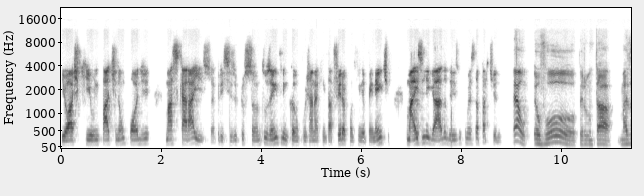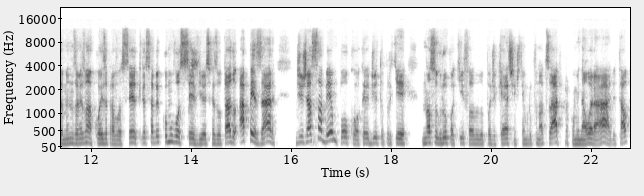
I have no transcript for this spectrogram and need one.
E eu acho que o empate não pode mascarar isso. É preciso que o Santos entre em campo já na quinta-feira contra o Independente, mais ligado desde o começo da partida. Bel, eu vou perguntar mais ou menos a mesma coisa para você. Eu queria saber como você viu esse resultado, apesar de já saber um pouco, acredito, porque no nosso grupo aqui, falando do podcast, a gente tem um grupo no WhatsApp para combinar horário e tal.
